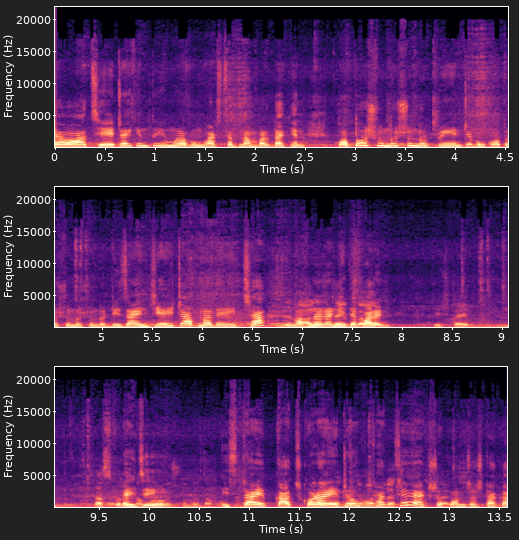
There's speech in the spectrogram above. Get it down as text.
দেওয়া আছে। এটাই কিন্তু ইমো এবং হোয়াটসঅ্যাপ নাম্বার দেখেন। কত সুন্দর সুন্দর প্রিন্ট এবং কত সুন্দর সুন্দর ডিজাইন যেইটা আপনাদের ইচ্ছা আপনারা নিতে পারেন। এই যে। স্টাইপ কাজ করা এটাও থাকছে একশো পঞ্চাশ টাকা।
